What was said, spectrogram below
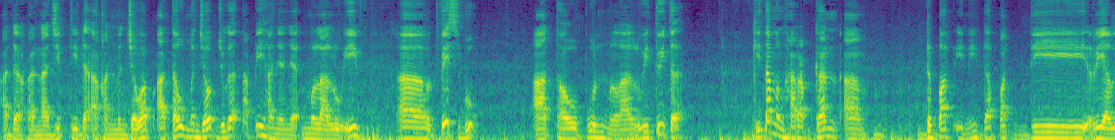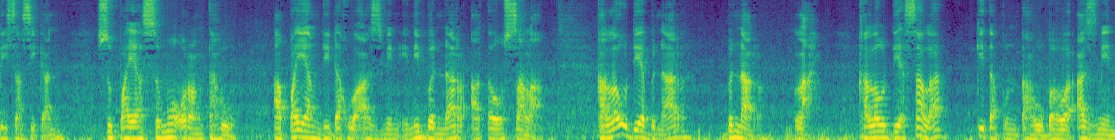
Adakah Najib tidak akan menjawab atau menjawab juga tapi hanya melalui uh, Facebook ataupun melalui Twitter. Kita mengharapkan uh, debat ini dapat direalisasikan supaya semua orang tahu apa yang didakwa Azmin ini benar atau salah. Kalau dia benar, benarlah. Kalau dia salah, kita pun tahu bahwa Azmin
